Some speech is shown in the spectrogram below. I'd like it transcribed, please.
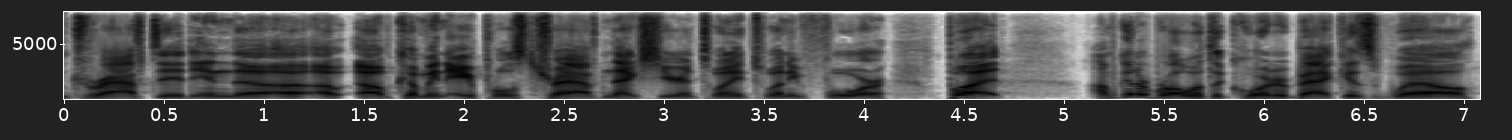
drafted in the uh, uh upcoming April's draft next year in 2024. But I'm going to roll with the quarterback as well,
